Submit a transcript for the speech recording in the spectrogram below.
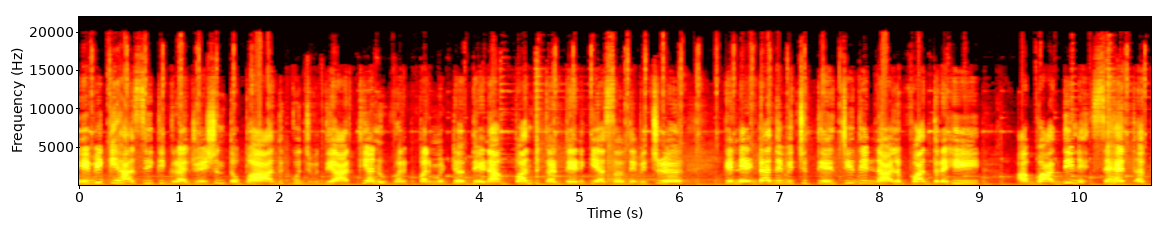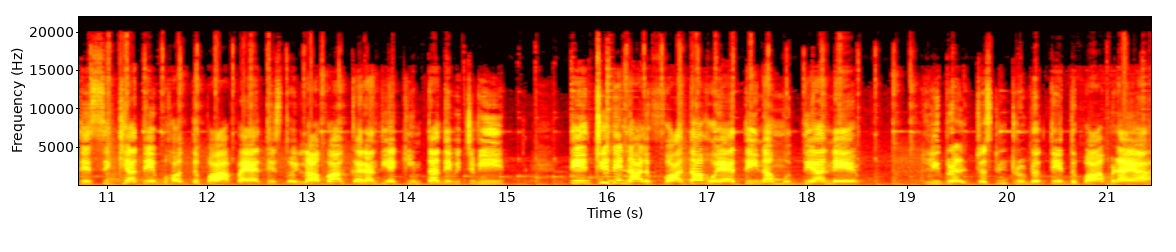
ਇਹ ਵੀ ਕਿਹਾ ਸੀ ਕਿ ਗ੍ਰੈਜੂਏਸ਼ਨ ਤੋਂ ਬਾਅਦ ਕੁਝ ਵਿਦਿਆਰਥੀਆਂ ਨੂੰ ਵਰਕ ਪਰਮਿਟ ਦੇਣਾ ਬੰਦ ਕਰ ਦੇਣਗੇ। ਅਸਲ ਦੇ ਵਿੱਚ ਕੈਨੇਡਾ ਦੇ ਵਿੱਚ ਤੇਜ਼ੀ ਦੇ ਨਾਲ ਵੱਧ ਰਹੀ ਆਬਾਦੀ ਨੇ ਸਿਹਤ ਅਤੇ ਸਿੱਖਿਆ ਤੇ ਬਹੁਤ ਦਬਾਅ ਪਾਇਆ ਤੇ ਇਸ ਤੋਂ ਇਲਾਵਾ ਘਰਾਂ ਦੀਆਂ ਕੀਮਤਾਂ ਦੇ ਵਿੱਚ ਵੀ ਤੇਜ਼ੀ ਦੇ ਨਾਲ ਵਾਧਾ ਹੋਇਆ ਹੈ ਤੇ ਇਹਨਾਂ ਮੁੱਦਿਆਂ ਨੇ ਲਿਬਰਲ ਜਸਟਿਨ ਟਰੂਡੋ ਤੇ ਦਬਾਅ ਬਣਾਇਆ।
